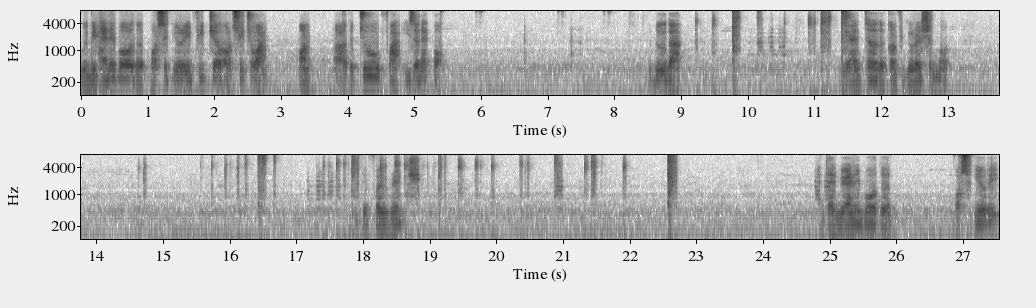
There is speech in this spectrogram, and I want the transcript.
we will enable the port security feature on switch 1 on uh, the two fast ethernet port. To do that we enter the configuration mode. Interface range. And then we enable the port security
